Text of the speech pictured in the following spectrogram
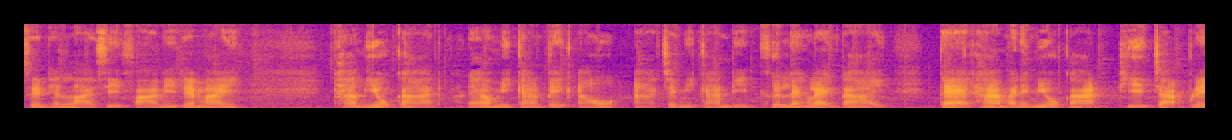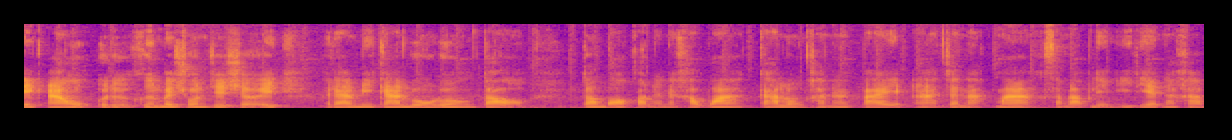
เส้นเทนไลน์สีฟ้านี้ได้ไหม ถ้ามีโอกาสแล้วมีการเบรกเอาท์อาจจะมีการดีดขึ้นแรงๆได้ แต่ถ้าไม่ได้มีโอกาสที่จะเบรกเอาท์หรือขึ้นไปชนเฉยๆ แล้วมีการร่วงลงต่อ ต้องบอกก่อนเลยนะครับว่าการลงคันถัดไปอาจจะหนักมากสำหรับเหรียญ ETH นะครับ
